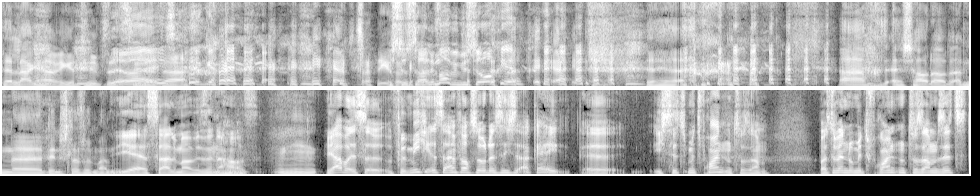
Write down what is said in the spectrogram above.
Der langhaarige Typ sitzt wieder da. Entschuldigung. Bist du Salim Abi, bist du auch hier? Ach, äh, Shoutout an äh, den Schlüsselmann. Yeah, Salim Abi ist in der Haus. Mhm. Ja, aber es, äh, für mich ist einfach so, dass ich sage, hey, äh, ich sitze mit Freunden zusammen. Weißt du, wenn du mit Freunden zusammen sitzt,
